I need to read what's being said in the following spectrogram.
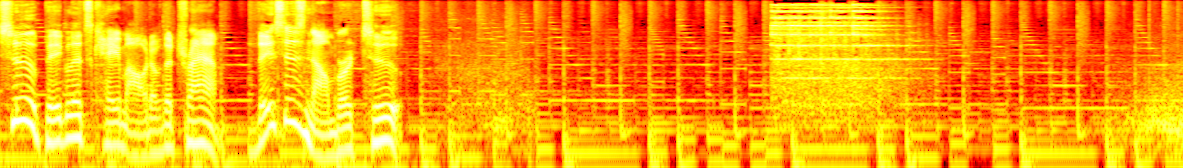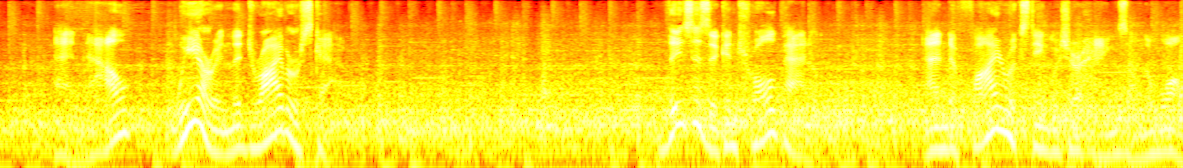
Two piglets came out of the tram. This is number two. And now we are in the driver's cab. This is a control panel, and a fire extinguisher hangs on the wall.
